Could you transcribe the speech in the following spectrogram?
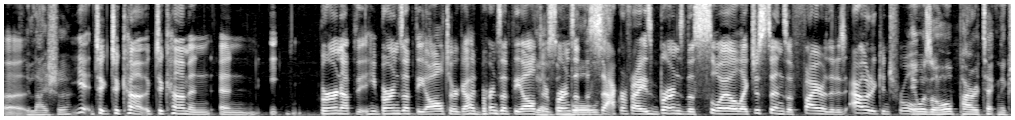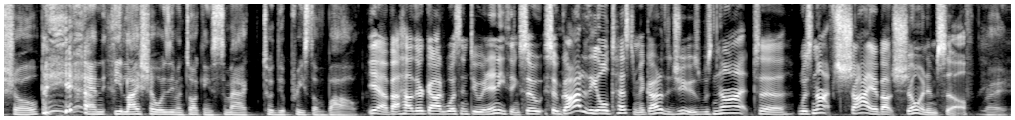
Elisha. yeah to, to come to come and and eat, burn up the he burns up the altar. God burns up the altar some burns up the sacrifice burns the soil like just sends a fire that is out of control. It was a whole pyrotechnic show, yeah. and Elisha was even talking smack to the priest of Baal. yeah about how their god wasn't doing anything. So so god of the old testament god of the jews was not uh, was not shy about showing himself. Right.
